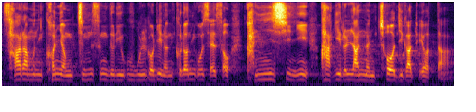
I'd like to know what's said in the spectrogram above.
사람은커녕 짐승들이 우글거리는 그런 곳에서 간신히 아기를 낳는 처지가 되었다.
